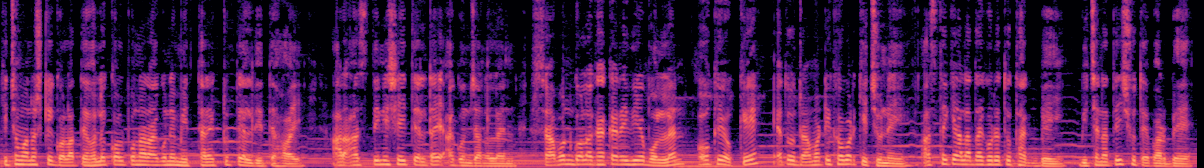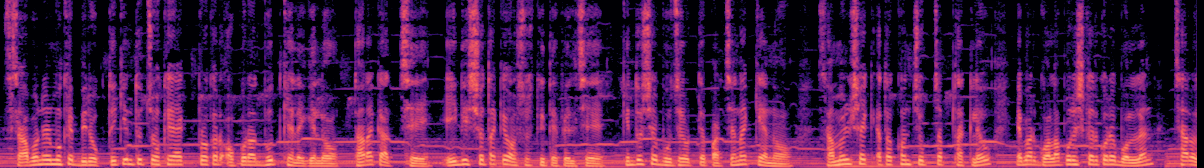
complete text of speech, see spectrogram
কিছু মানুষকে গলাতে হলে কল্পনার আগুনে মিথ্যার একটু তেল দিতে হয়। আর আজ তিনি সেই তেলটাই আগুন জানালেন শ্রাবণ গলা খাকারি দিয়ে বললেন, ওকে ওকে, এত ড্রামাটিক হবার কিছু নেই। আজ থেকে আলাদা করে তো থাকবেই। বিছানাতেই শুতে পারবে। শ্রাবণের মুখে বিরক্তি, কিন্তু চোখে এক প্রকার অপরাধভূত খেলে গেল। তারা কাঁদছে। এই দৃশ্য তাকে অস্বস্তিতে ফেলছে। কিন্তু সে বুঝে উঠতে পারছে না কেন। সামিউল শেখ এতক্ষণ চুপচাপ থাকলেও এবার গলা পরিষ্কার করে বললেন, ছাড়ো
